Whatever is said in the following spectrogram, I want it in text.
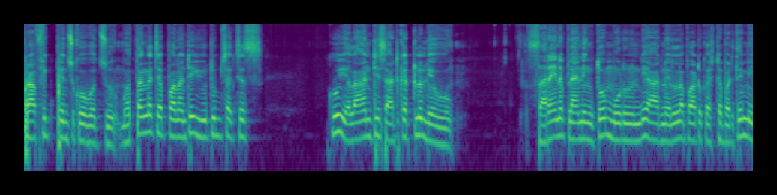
ట్రాఫిక్ పెంచుకోవచ్చు. మొత్తంగా చెప్పాలంటే యూట్యూబ్ సక్సెస్కు ఎలాంటి షార్ట్కట్లు లేవు. సరైన ప్లానింగ్తో మూడు నుండి ఆరు నెలల పాటు కష్టపడితే మీ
